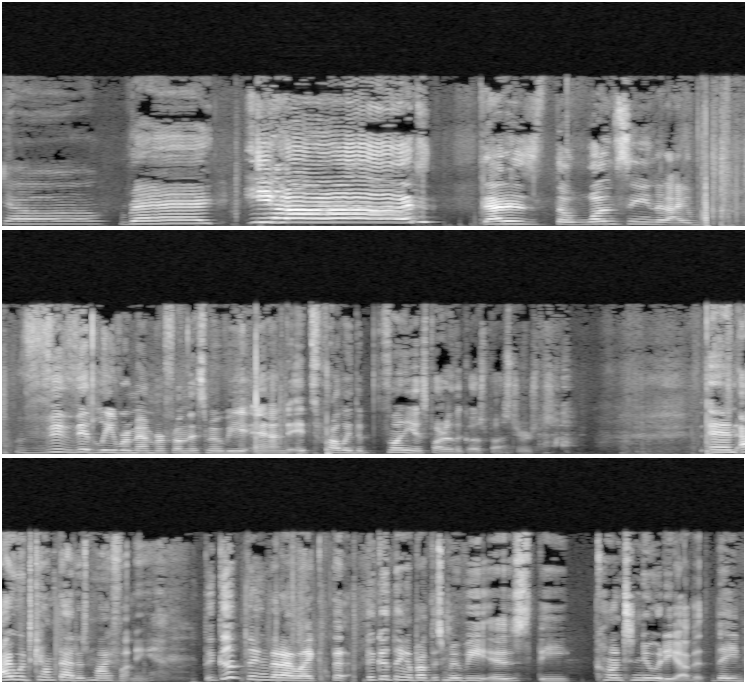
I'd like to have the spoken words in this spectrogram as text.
the Ray Egon! That is the one scene that I vividly remember from this movie, and it's probably the funniest part of the Ghostbusters. And I would count that as my funny. The good thing that I like, the, the good thing about this movie is the continuity of it. They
